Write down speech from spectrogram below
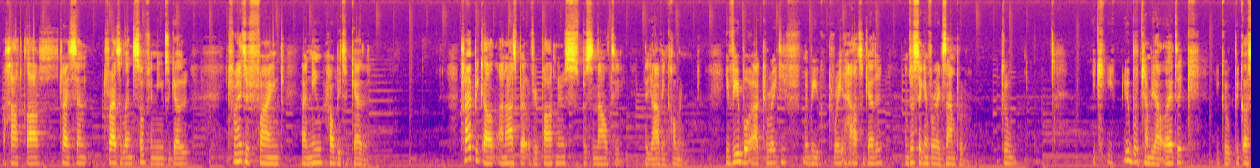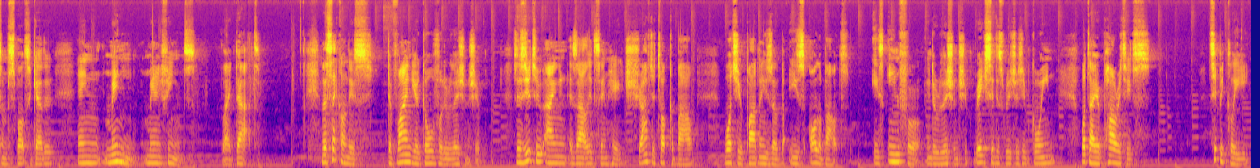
a hard class, try to, send, try to learn something new together Try to find a new hobby together. Try pick out an aspect of your partner's personality that you have in common. If you both are creative, maybe you could create art together. I'm just taking for example. You could you, you both can be athletic. You could pick up some sports together, and many many things like that. The second is define your goal for the relationship. Since you two aren't exactly the same age, you have to talk about what your partner is, is all about, is in for in the relationship, where you see this relationship going, what are your priorities. Typically,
